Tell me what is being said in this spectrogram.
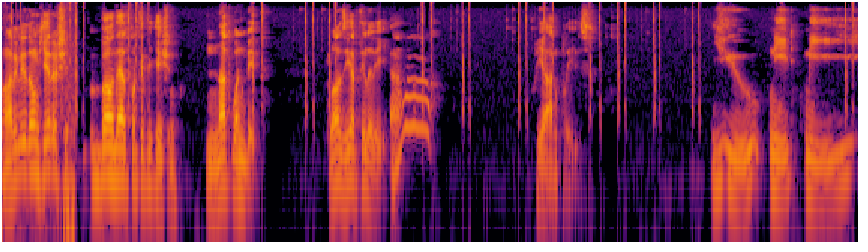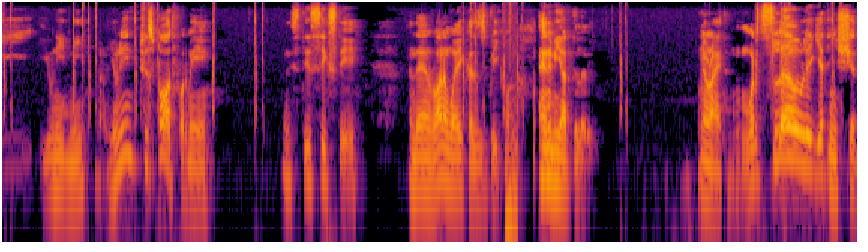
I really don't care about that fortification. Not one bit. Plus the artillery. Ah! Rian, please. You need me. You need me. You need to spot for me. It's still 60 and then run away because it's recon. Enemy artillery. Alright, we're slowly getting shit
